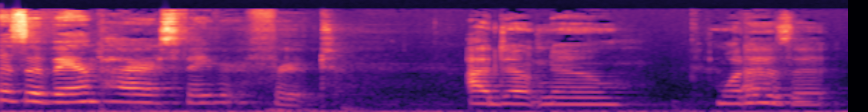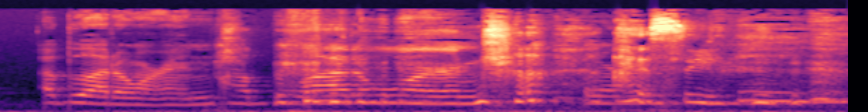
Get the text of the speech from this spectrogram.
Is a vampire's favorite fruit? I don't know. What is Um, it? A blood orange. A blood orange. I see.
